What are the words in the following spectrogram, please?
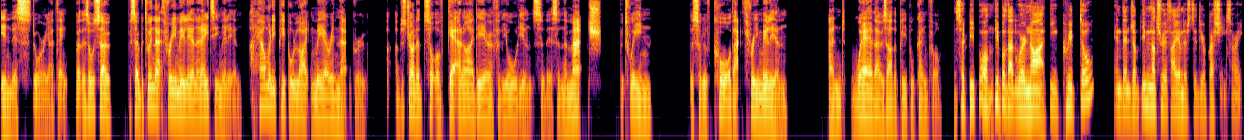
in this story, I think. But there's also, so between that 3 million and 80 million, how many people like me are in that group? I'm just trying to sort of get an idea for the audience of this and the match between the sort of core, that 3 million, and where those other people came from. So people people that were not in crypto and then jumped in. Not sure if I understood your question. Sorry.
